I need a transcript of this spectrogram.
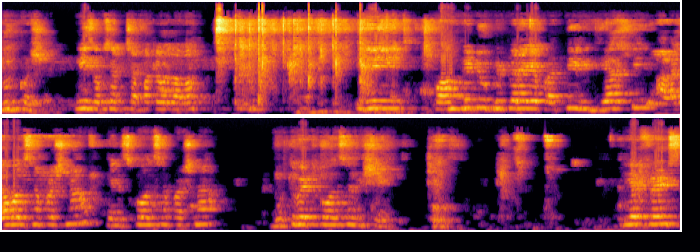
గుడ్ క్వశ్చన్ ప్లీజ్ ఒకసారి చెప్పట్లు కొడదామా? ఇది కాంపిటేటివ్ ప్రిపేర్ అయ్యే ప్రతి విద్యార్థి అడగవలసిన ప్రశ్న తెలుసుకోవాల్సిన ప్రశ్న గుర్తుపెట్టుకోవాల్సిన విషయం. డియర్ ఫ్రెండ్స్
